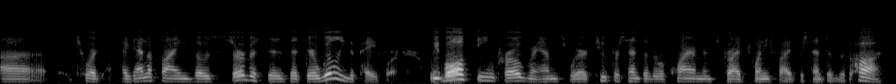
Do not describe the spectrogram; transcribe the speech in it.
uh, towards identifying those services that they're willing to pay for. We've all seen programs where 2% of the requirements drive 25% of the cost.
